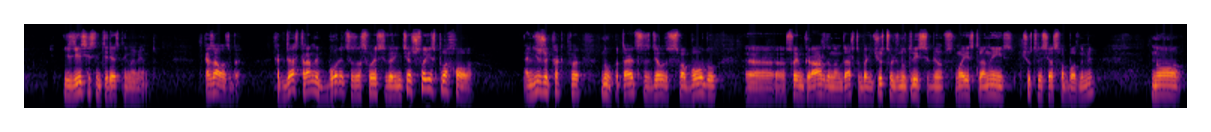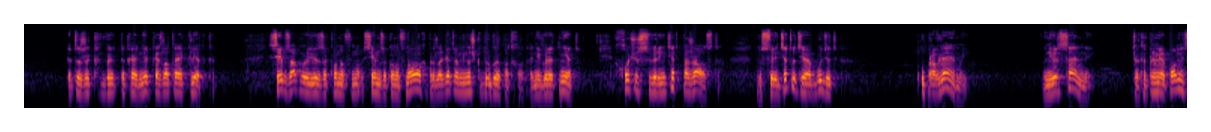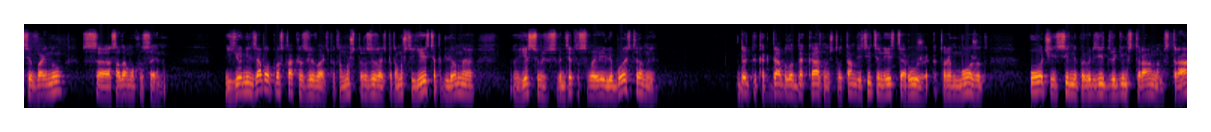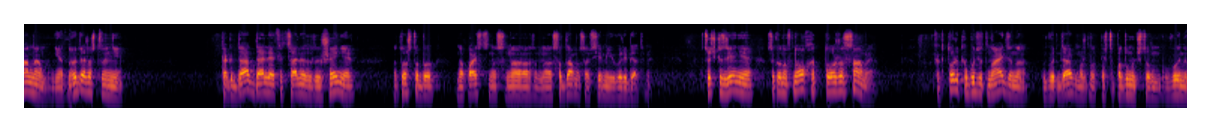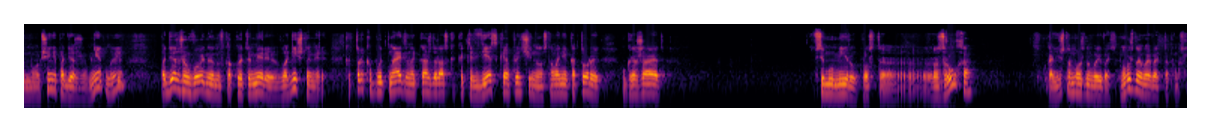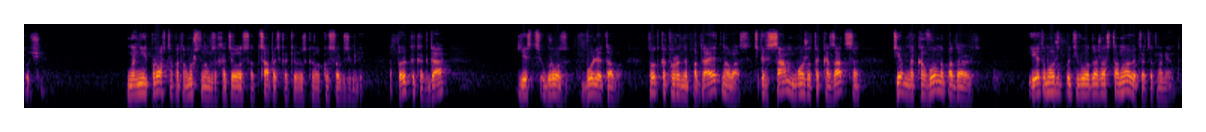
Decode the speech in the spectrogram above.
И здесь есть интересный момент. Казалось бы, когда страны борются за свой суверенитет, что здесь плохого? Они же как-то ну, пытаются сделать свободу э, своим гражданам, да, чтобы они чувствовали внутри себя, своей страны чувствовали себя свободными. Но это же как бы такая некая золотая клетка. Семь заповедей законов, ну, семь законов новых предлагают вам немножко другой подход. Они говорят, нет, хочешь суверенитет, пожалуйста. Но суверенитет у тебя будет управляемый, универсальный. Как, например, помните войну с Саддамом Хусейном? ее нельзя было просто так развивать, потому что развивать, потому что есть определенная, есть суверенитет у своей любой страны. Только когда было доказано, что там действительно есть оружие, которое может очень сильно повредить другим странам, странам, ни одной даже стране, тогда дали официальное разрешение на то, чтобы напасть на, на, на Саддама со всеми его ребятами. С точки зрения законов Ноха то же самое – как только будет найдено, да, можно просто подумать, что войны мы вообще не поддерживаем. Нет, мы поддерживаем войны в какой-то мере, в логичной мере. Как только будет найдена каждый раз какая-то веская причина, на основании которой угрожает всему миру просто э, разруха, конечно, можно воевать. Нужно воевать в таком случае. Но не просто потому, что нам захотелось отцапать, как я уже сказал, кусок земли, а только когда есть угрозы. Более того, тот, который нападает на вас, теперь сам может оказаться тем, на кого нападают. И это, может быть, его даже остановит в этот момент.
